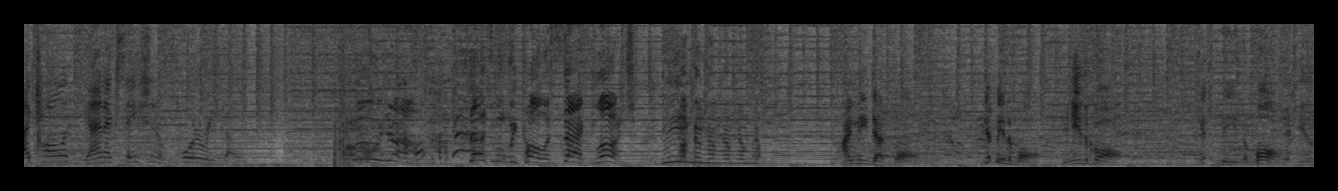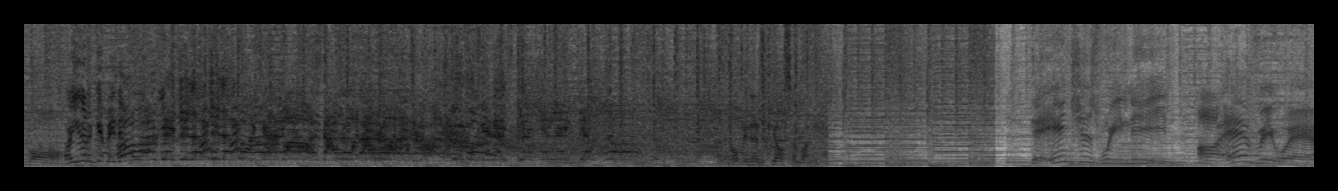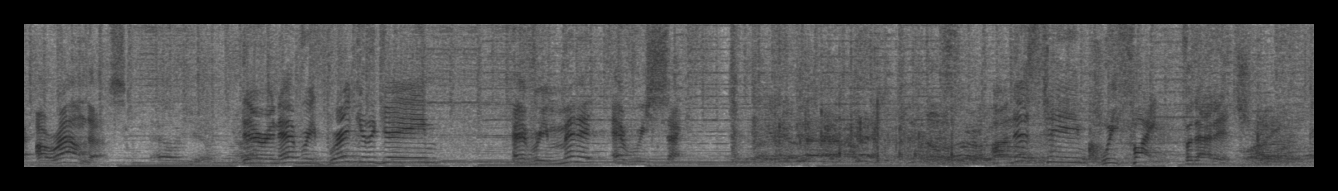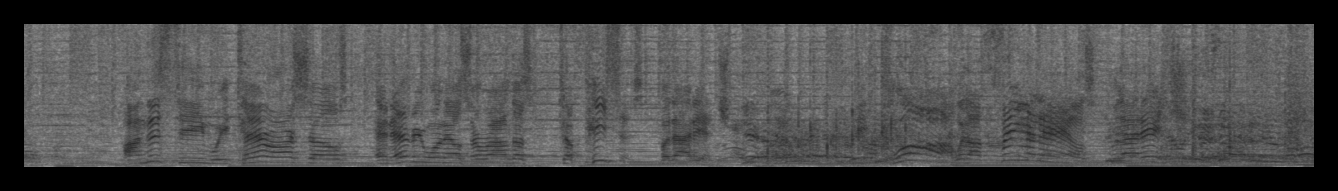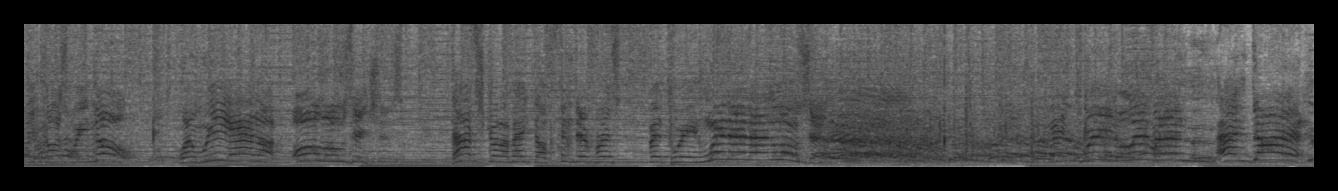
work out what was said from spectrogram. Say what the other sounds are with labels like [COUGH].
I call it the annexation of Puerto Rico. Booyah! That's what we call a sack lunch. Nom nom nom nom nom nom. I need that ball. Get me the ball. You need the ball. Get me the ball. Get you the ball. Are you gonna get me the oh, ball? I'll get you the, get you the ball. I hope he doesn't kill somebody. The inches we need are everywhere around us. They're in every break of the game, every minute, every second. On this team, we fight for that inch. On this team, we tear ourselves and everyone else around us to pieces for that inch. We claw with our fingernails for that inch. Because we know when we add up all those inches, that's gonna make the difference between winning and losing. Between living and dying.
